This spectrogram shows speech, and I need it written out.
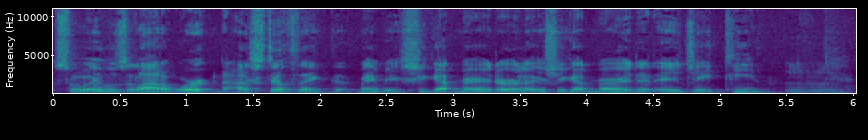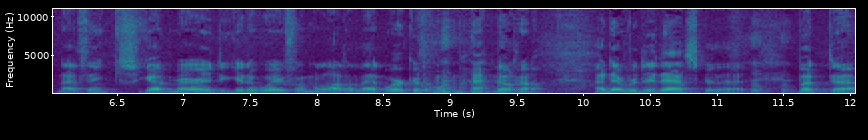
so it was a lot of work. I still think that maybe she got married early. She got married at age 18. And I think she got married to get away from a lot of that work at home. I don't know. I never did ask her that. But uh,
